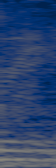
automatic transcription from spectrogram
Spree.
